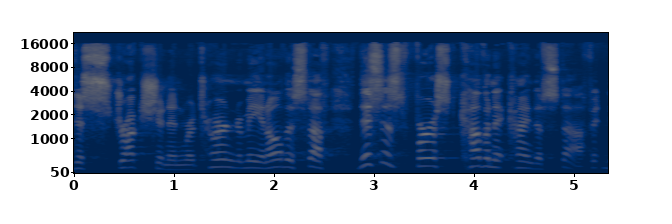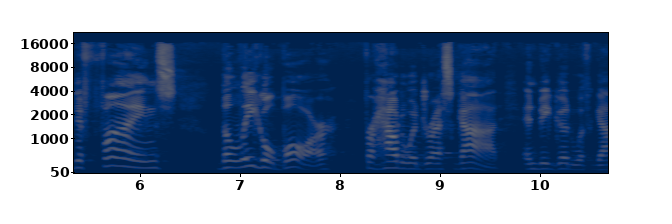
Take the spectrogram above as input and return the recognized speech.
destruction and return to me and all this stuff. This is first covenant kind of stuff. It defines the legal bar for how to address God and be good with God.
